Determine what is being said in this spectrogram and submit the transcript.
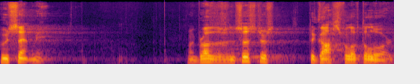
who sent me. My brothers and sisters, the gospel of the Lord.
